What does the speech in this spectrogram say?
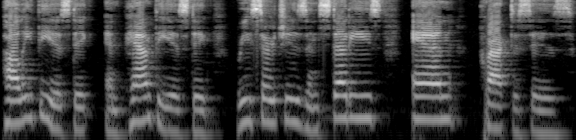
polytheistic and pantheistic researches and studies and practices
